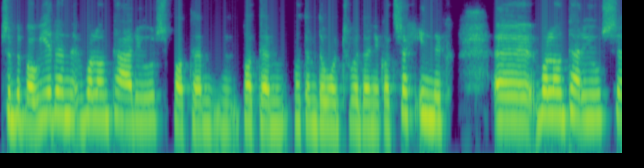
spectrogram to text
przybywał jeden wolontariusz, potem, potem, potem dołączyło do niego trzech innych e, wolontariuszy,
